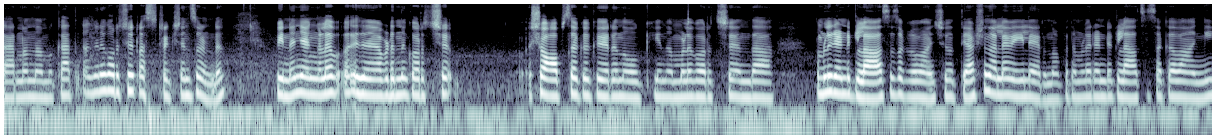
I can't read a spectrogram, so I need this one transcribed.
കാരണം നമുക്ക് അങ്ങനെ കുറച്ച് റെസ്ട്രിക്ഷൻസ് ഉണ്ട്. പിന്നെ ഞങ്ങൾ അവിടെ നിന്ന് കുറച്ച് ഷോപ്സൊക്കെ കയറി നോക്കി നമ്മൾ കുറച്ച് എന്താ നമ്മൾ രണ്ട് ഗ്ലാസ്സസ് ഒക്കെ വാങ്ങിച്ചു. അത്യാവശ്യം നല്ല വെയിലായിരുന്നു. അപ്പോൾ നമ്മൾ രണ്ട് ഗ്ലാസ്സസ് ഒക്കെ വാങ്ങി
